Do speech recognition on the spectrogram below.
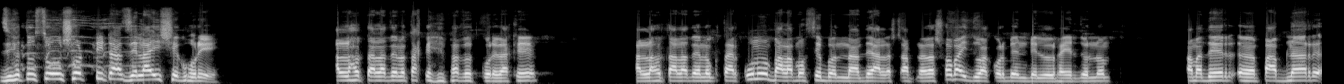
যেহেতু চৌষট্টিটা জেলায় সে ঘোরে, আল্লাহ তাআলা যেন তাকে হেফাজত করে রাখে। আল্লাহ তাআলা যেন তার কোনো বালা মুসিবত না দেয়। আল্লাহ- আপনারা সবাই দোয়া করবেন বেলাল ভাইয়ের জন্য। আমাদের পাবনার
